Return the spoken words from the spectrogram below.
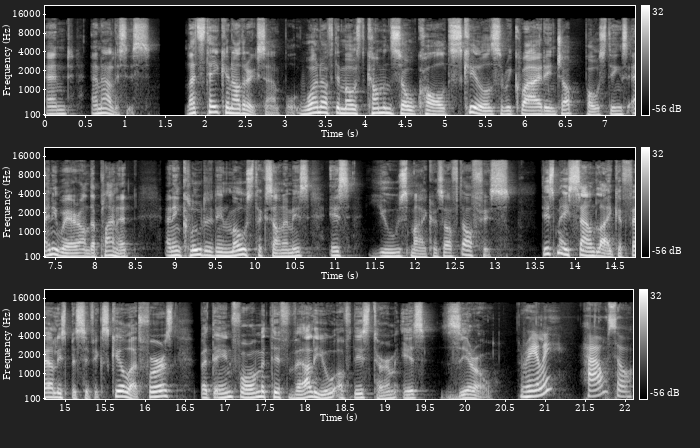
and analysis. Let's take another example. One of the most common so called skills required in job postings anywhere on the planet and included in most taxonomies is use Microsoft Office. This may sound like a fairly specific skill at first, but the informative value of this term is zero. Really? How so?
